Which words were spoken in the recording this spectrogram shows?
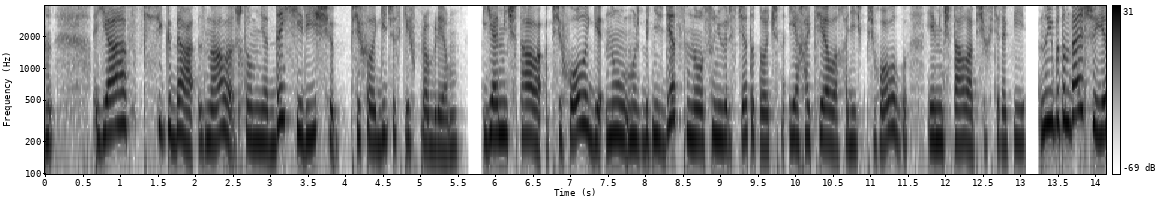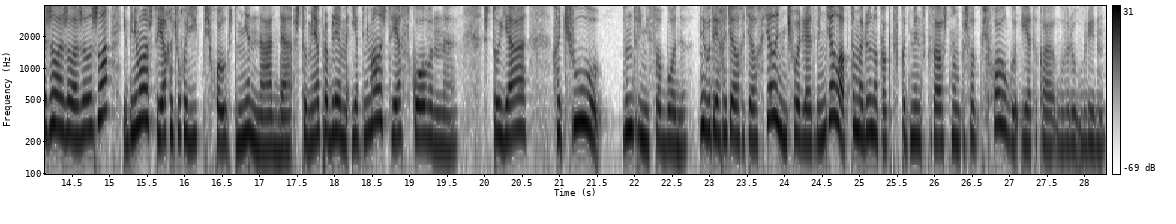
Я всегда знала, что у меня дохерища психологических проблем. Я мечтала о психологе, ну, может быть, не с детства, но с университета точно. Я хотела ходить к психологу, я мечтала о психотерапии. Ну и потом дальше я жила, жила, жила, жила, и понимала, что я хочу ходить к психологу, что мне надо, что у меня проблемы. Я понимала, что я скованная, что я хочу внутренней свободы. И вот я хотела, хотела, хотела, ничего для этого не делала, а потом Арюна как-то в какой-то момент сказала, что она пошла к психологу, и я такая говорю, блин,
